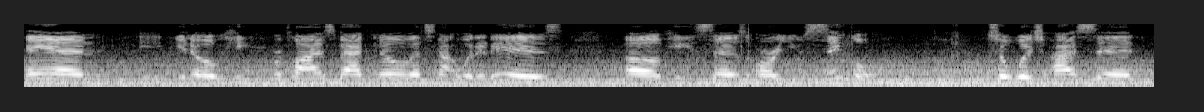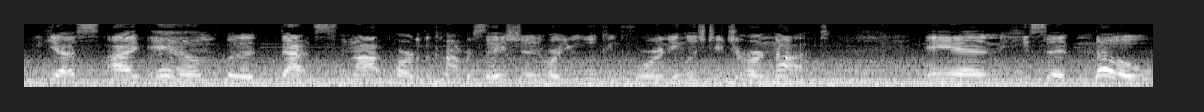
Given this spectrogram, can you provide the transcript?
and you know, he replies back, "No, that's not what it is." Um, he says, "Are you single?" To which I said, Yes, I am, but that's not part of the conversation. Are you looking for an English teacher or not? And he said, No.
